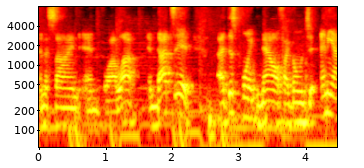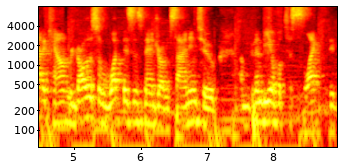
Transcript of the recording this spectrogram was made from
and assign and voila. And that's it. At this point, now, if I go into any ad account, regardless of what business manager I'm signed into, I'm going to be able to select the,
